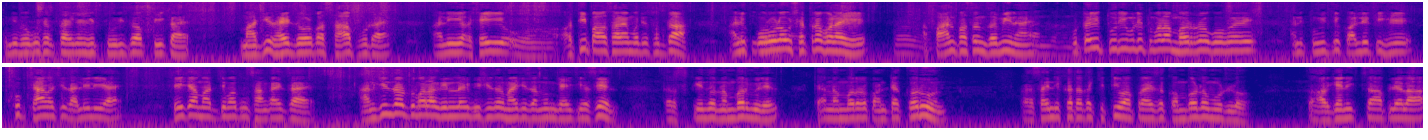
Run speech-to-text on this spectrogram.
तुम्ही बघू शकता की हे तुरीचं पीक आहे. माझी हाईट जवळपास सहा फूट आहे. आणि अशाही अति पावसाळ्यामध्ये सुद्धा आणि कोरडवू क्षेत्रफळ आहे हे. हो. पानफसन जमीन आहे. कुठेही तुरीमध्ये तुम्हाला मररोग वगैरे आणि तुरीची क्वालिटी हे खूप छान अशी झालेली आहे. हेच्या माध्यमातून सांगायचं आहे. आणखीन जर तुम्हाला ग्रीन लाईफ विषयी जर माहिती जाणून घ्यायची असेल तर स्क्रीनवर नंबर मिळेल. त्या नंबरवर कॉन्टॅक्ट करून रासायनिक खत आता किती वापरायचं कंबरडं मोडलं तर ऑर्गॅनिकचा आपल्याला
